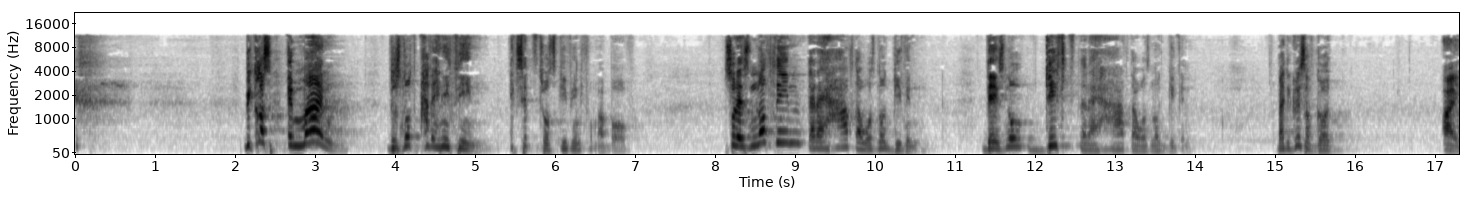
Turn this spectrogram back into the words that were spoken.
because a man does not have anything except it was given from above. So there's nothing that I have that was not given. There's no gift that I have that was not given. By the grace of God, I,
